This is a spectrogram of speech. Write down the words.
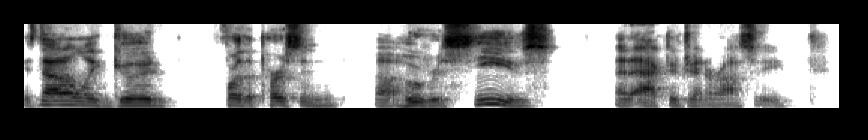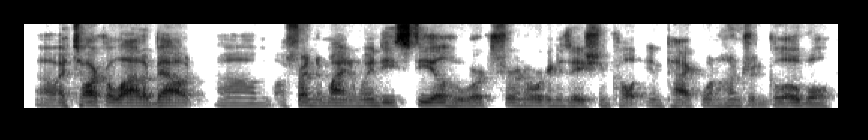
is not only good for the person uh, who receives an act of generosity. Uh, I talk a lot about um, a friend of mine, Wendy Steele, who works for an organization called Impact 100 Global.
